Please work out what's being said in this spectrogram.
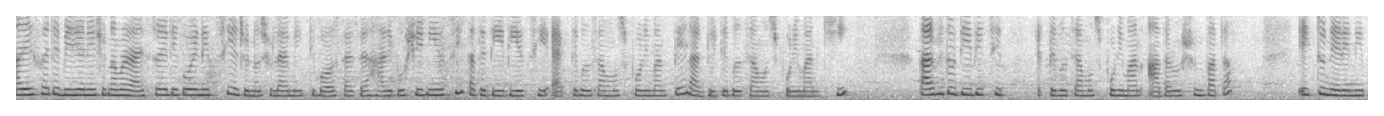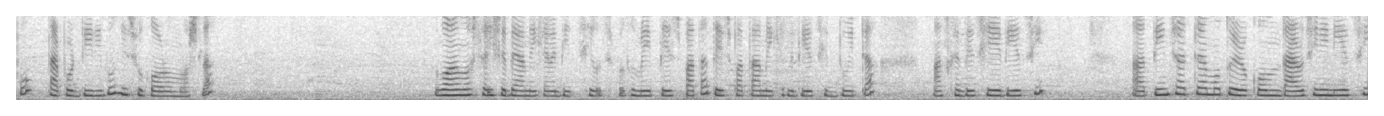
আর এই সাইডে বিরিয়ানির জন্য আমরা রাইস রেডি করে নিচ্ছি এর জন্য চুলে আমি একটি বড় সাইজের হাঁড়ি বসিয়ে নিয়েছি। তাতে দিয়ে দিয়েছি এক টেবিল চামচ পরিমাণ তেল আর দুই টেবিল চামচ পরিমাণ ঘি। তার ভিতর দিয়ে দিচ্ছি এক টেবিল চামচ পরিমাণ আদা, রসুন বাটা। একটু নেড়ে নিব, তারপর দিয়ে দিব কিছু গরম মশলা। গরম মশলা হিসেবে আমি এখানে দিচ্ছি হচ্ছে প্রথমে তেজপাতা। তেজপাতা আমি এখানে দিয়েছি দুইটা, মাঝখান দিয়ে ছেড়ে দিয়েছি। তিন চারটার মতো এরকম দারুচিনি নিয়েছি,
